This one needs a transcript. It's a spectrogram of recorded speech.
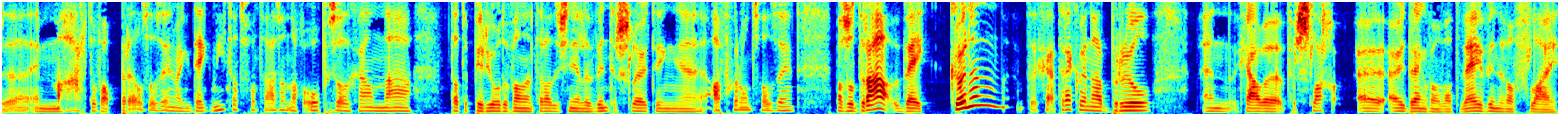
uh, in maart of april zal zijn. Maar ik denk niet dat Fantasieland nog open zal gaan nadat de periode van een traditionele wintersluiting uh, afgerond zal zijn. Maar zodra wij kunnen, trekken we naar Brul en gaan we verslag uh, uitbrengen van wat wij vinden van Fly.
